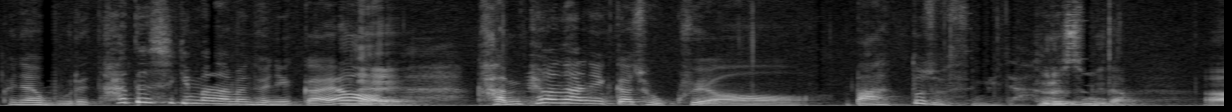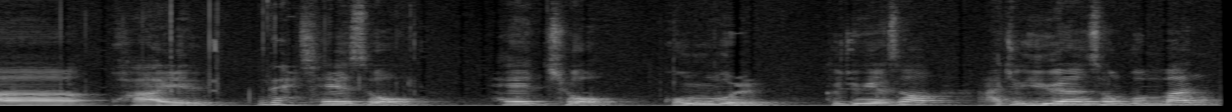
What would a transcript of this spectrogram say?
그냥 물에 타드시기만 하면 되니까요. 네. 간편하니까 좋고요. 맛도 좋습니다. 그렇습니다. 아 과일, 네. 채소, 해초, 곡물 그 중에서 아주 유해한 성분만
